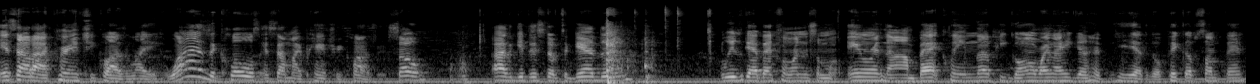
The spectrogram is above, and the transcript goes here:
inside our pantry closet. Like, why is it clothes inside my pantry closet? So I had to get this stuff together. We just got back from running some errands. Now I'm back cleaning up. He gone right now. He gonna have, he had to go pick up something.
